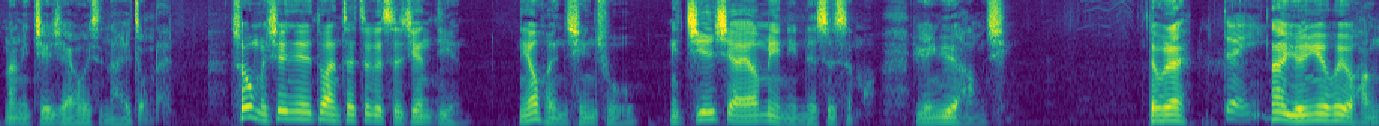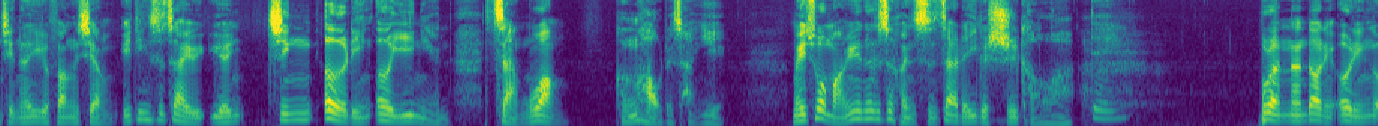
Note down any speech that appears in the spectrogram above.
那你接下来会是哪一种人？所以，我们现阶段在这个时间点，你要很清楚，你接下来要面临的是什么？元月行情，对不对？对，那元月会有行情的一个方向，一定是在于元今二零二一年展望很好的产业，没错嘛，因为那个是很实在的一个思考啊。对，不然，难道你二零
